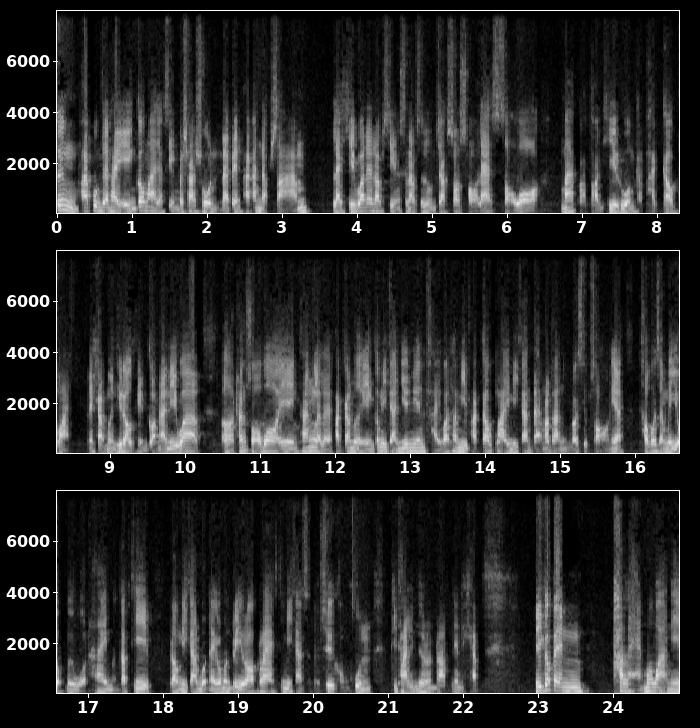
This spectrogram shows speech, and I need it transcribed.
ซึ่งพรรคภูมิใจไทยเองก็มาจากเสียงประชาชน และเป็นพรรคอันดับ 3 และคิดว่าได้รับเสียงสนับสนุนจากสสและสว มากกว่าตอนที่ร่วมกับพรรคก้าวไกลนะครับเหมือนที่เราเห็นก่อนหน้านี้ว่าทั้งสวเองทั้งหลาย ๆพรรคการเมืองเองก็มีการยื่นเงื่อนไขว่าถ้ามีพรรคก้าวไกลมีการแตะมาตรา112 เนี่ยเขาก็จะไม่ยกมือโหวตให้เหมือนกับที่เรามีการโหวตนายกรัฐมนตรีรอบแรกที่มีการเสนอชื่อของคุณพิธาลิมเจริญรัตน์เนี่ยนะครับนี่ก็เป็น แถลงเมื่อวานนี้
